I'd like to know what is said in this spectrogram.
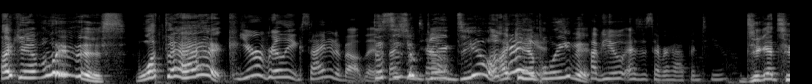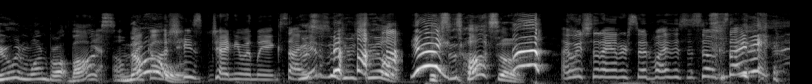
I can't believe this. What the heck? You're really excited about this. This I is a tell. big deal. I can't believe it. Have you? Has this ever happened to you? to get two in one bo- box? Oh no. my gosh, he's genuinely excited. This is a huge deal. Yay! This is awesome. Ah! I wish that I understood why this is so exciting.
